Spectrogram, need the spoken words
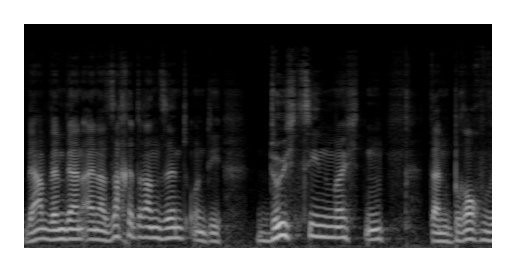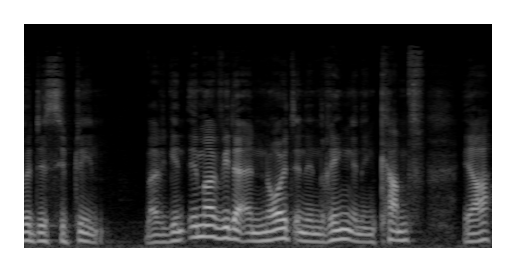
Ja, wenn wir an einer Sache dran sind und die durchziehen möchten, dann brauchen wir Disziplin. Weil wir gehen immer wieder erneut in den Ring, in den Kampf, ja,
